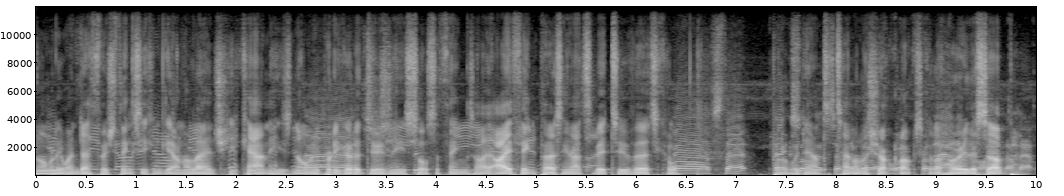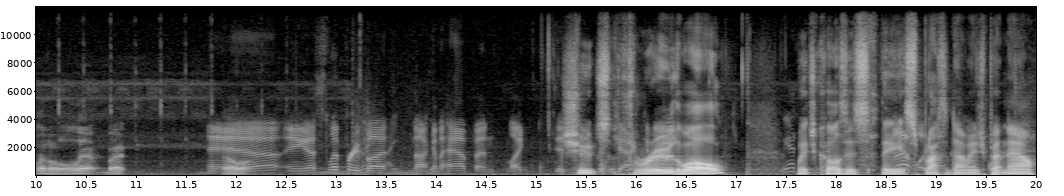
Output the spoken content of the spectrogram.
Normally, when Deathwish thinks he can get on a ledge, he can. He's normally pretty good at doing these sorts of things. I, I think personally that's a bit too vertical. Well, it's that But we're down to 10 on the shot clock, so gotta hurry this up. on that little lip, but Yeah, you got slippery butt. Not gonna happen. Like did to Shoots through the wall, which causes the splatter damage. But now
